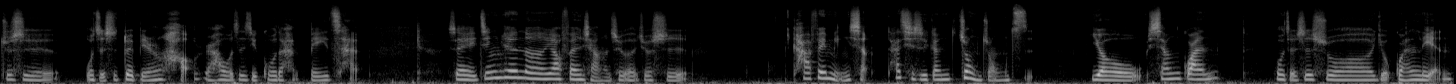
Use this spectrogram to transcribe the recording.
就是我只是对别人好，然后我自己过得很悲惨。所以今天呢，要分享的这个就是咖啡冥想，它其实跟种种子有相关，或者是说有关联。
